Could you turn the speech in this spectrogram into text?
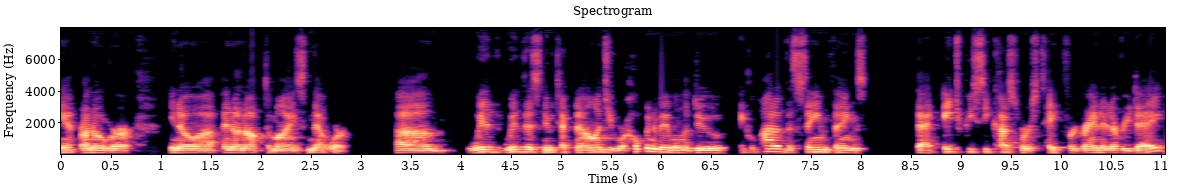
can't run over, you know, uh, an unoptimized network. Um, with with this new technology, we're hoping to be able to do a lot of the same things that HPC customers take for granted every day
